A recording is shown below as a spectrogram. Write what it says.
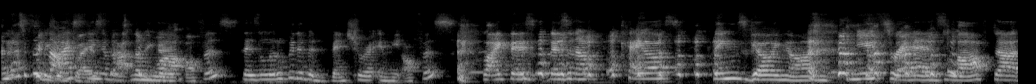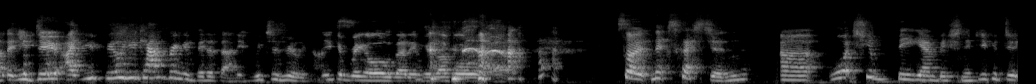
And That's that's, a the pretty nice thing about the good. office. There's a little bit of adventurer in the office. Like there's there's enough chaos, things going on, new threads, laughter that you do. I, you feel you can bring a bit of that in, which is really nice. You can bring all of that in. We love all of that. so next question. Uh, what's your big ambition? If you could do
